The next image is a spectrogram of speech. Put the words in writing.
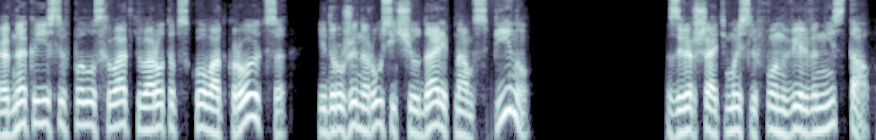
Однако если в пылу схватки ворота Пскова откроются, и дружина Русичи ударит нам в спину... Завершать мысль фон Вельвин не стал,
